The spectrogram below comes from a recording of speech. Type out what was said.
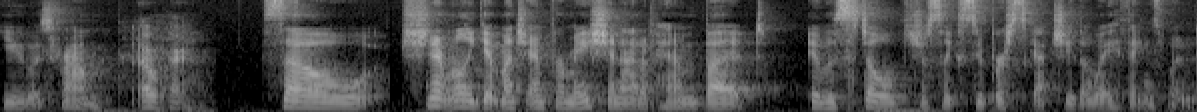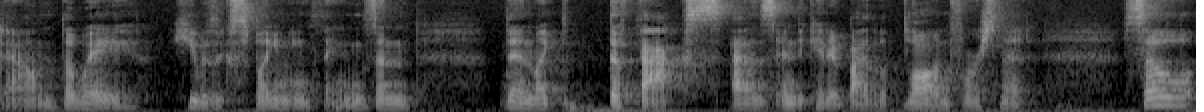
you is from Okay. So she didn't really get much information out of him, but it was still just like super sketchy the way things went down, the way he was explaining things, and then like the, the facts as indicated by the law enforcement. So,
